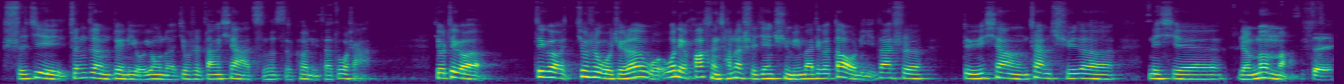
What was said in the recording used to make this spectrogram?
实际真正对你有用的就是当下此时此刻你在做啥，就这个。这个就是我觉得我我得花很长的时间去明白这个道理，但是对于像战区的那些人们嘛，对，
